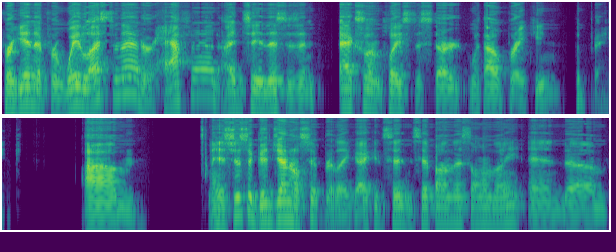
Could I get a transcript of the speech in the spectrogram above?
for getting it for way less than that or half that, I'd say this is an excellent place to start without breaking the bank. Um, and it's just a good general sipper. Like I could sit and sip on this all night, and um,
